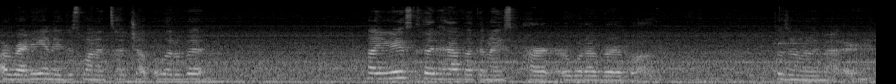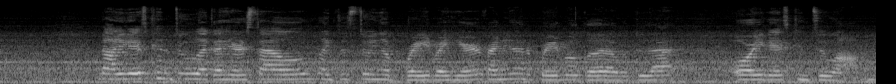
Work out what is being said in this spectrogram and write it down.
already and they just want to touch up a little bit. Now you guys could have like a nice part or whatever but doesn't really matter now you guys can do like a hairstyle like just doing a braid right here. If I knew how to braid real good I would do that. Or you guys can do um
